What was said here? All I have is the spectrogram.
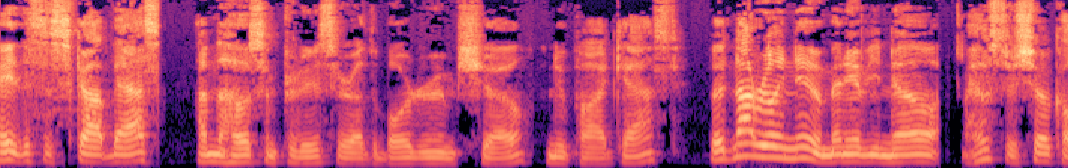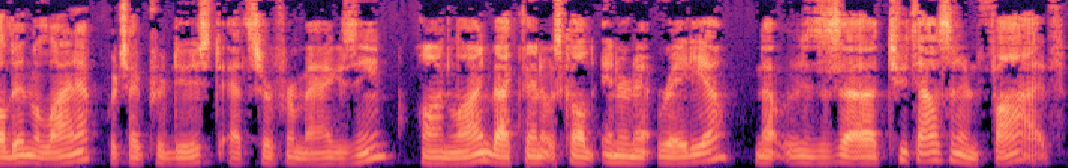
Hey, this is Scott Bass. I'm the host and producer of the Boardroom Show, new podcast but not really new. Many of you know I hosted a show called In the Lineup, which I produced at Surfer Magazine online. Back then it was called Internet Radio. That was uh, 2005.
